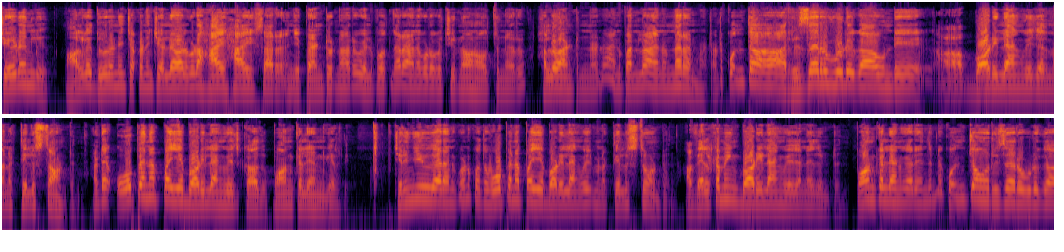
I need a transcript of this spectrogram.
చేయడం లేదు. మామూలుగా దూరం నుంచి అక్కడి నుంచి వెళ్ళే వాళ్ళు కూడా హాయ్ హాయ్ సార్ అని చెప్పి అంటున్నారు వెళ్ళిపోతున్నారు. ఆయన కూడా ఒక చిరునవ్వు అవుతున్నారు. హలో అంటున్నాడు. ఆయన పనిలో ఆయన ఉన్నారనమాట అంటే కొంత రిజర్వ్డ్గా ఉండే బాడీ లాంగ్వేజ్ అది మనకు తెలుస్తూ ఉంటుంది. అంటే ఓపెన్ అప్ అయ్యే బాడీ లాంగ్వేజ్ కాదు పవన్ కళ్యాణ్ గారిది. చిరంజీవి గారు అనుకోండి కొంత ఓపెన్ అప్ అయ్యే బాడీ లాంగ్వేజ్ మనకు తెలుస్తూ ఉంటుంది. ఆ వెల్కమింగ్ బాడీ లాంగ్వేజ్ అనేది ఉంటుంది. పవన్ కళ్యాణ్ గారు ఏంటంటే కొంచెం రిజర్వ్డ్గా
